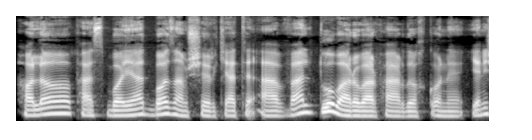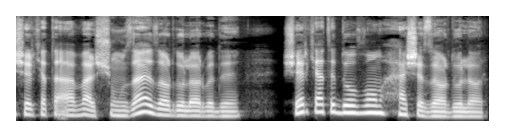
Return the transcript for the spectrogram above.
حالا پس باید بازم شرکت اول دو برابر پرداخت کنه. یعنی شرکت اول 16 هزار دلار بده شرکت دوم 8 هزار دلار.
